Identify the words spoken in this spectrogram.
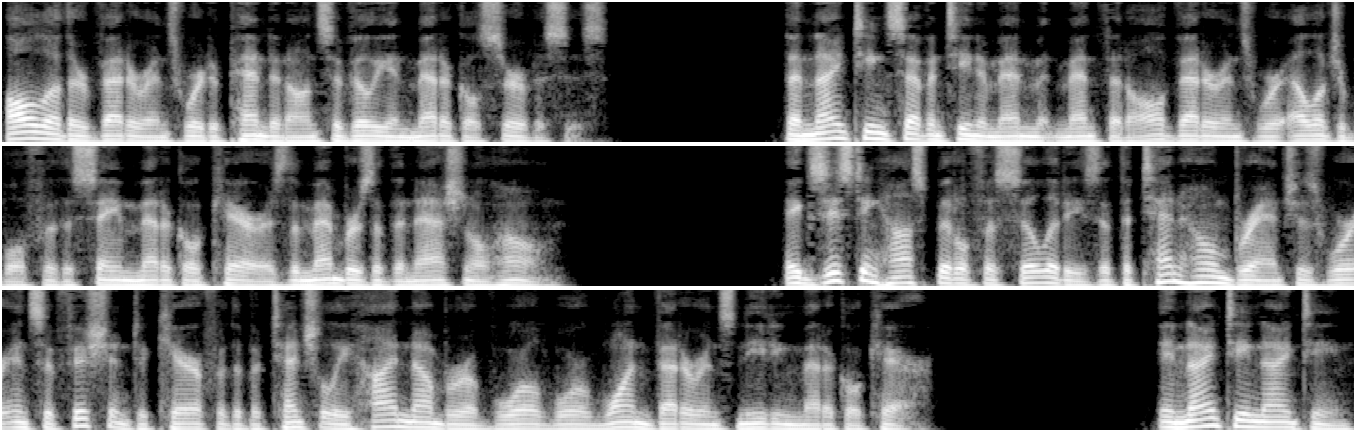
All other veterans were dependent on civilian medical services. The 1917 amendment meant that all veterans were eligible for the same medical care as the members of the National Home. Existing hospital facilities at the 10 home branches were insufficient to care for the potentially high number of World War I veterans needing medical care. In 1919,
